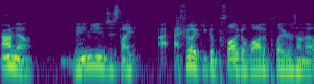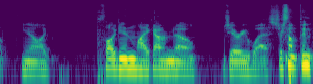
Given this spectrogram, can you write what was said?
I don't know. Damian's just like I, feel like you could plug a lot of players on that. You know, like plug in like I don't know Jerry West or something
